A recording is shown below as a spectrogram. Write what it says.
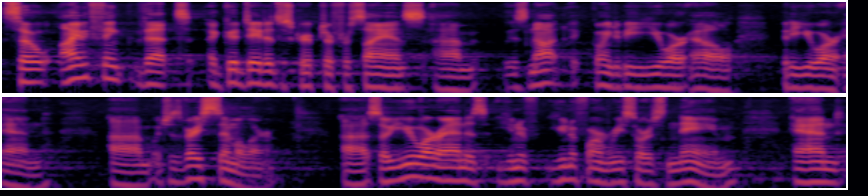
so I think that a good data descriptor for science um, is not going to be a URL, but a URN, um, which is very similar. Uh, so URN is uni Uniform Resource Name, and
